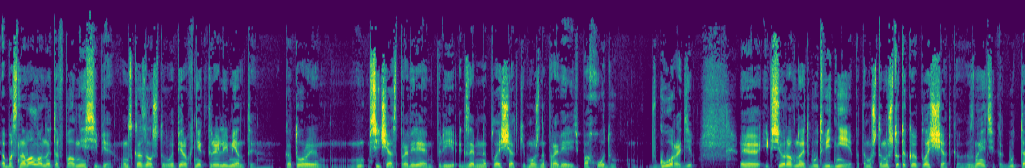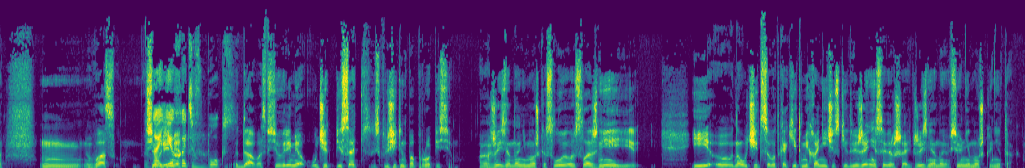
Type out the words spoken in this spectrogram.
Обосновал он это вполне себе. Он сказал, что, во-первых, некоторые элементы, которые сейчас проверяем при экзаменной площадке, можно проверить по ходу городе. Э, и все равно это будет виднее, потому что, ну что такое площадка? Вы знаете, как будто вас все Заехать время... в бокс. Да, вас все время учат писать исключительно по прописям. А жизнь, она немножко сложнее, и, и э, научиться вот какие-то механические движения совершать в жизни, оно все немножко не так.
